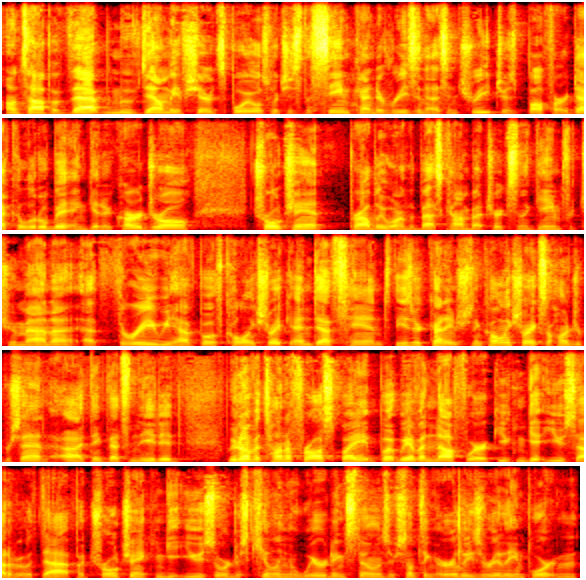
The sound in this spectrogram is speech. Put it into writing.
on top of that, we move down, we have Shared Spoils, which is the same kind of reason as Entreat, just buff our deck a little bit and get a card draw. Troll Chant, probably one of the best combat tricks in the game for 2 mana. At 3, we have both Culling Strike and Death's Hand. These are kind of interesting. Culling Strike's 100%, uh, I think that's needed. We don't have a ton of Frostbite, but we have enough where you can get use out of it with that, but Troll Chant can get use, or just killing a Weirding Stones or something early is really important.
